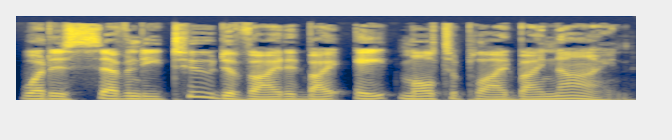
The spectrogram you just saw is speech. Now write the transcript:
What is 72 divided by 8 multiplied by 9?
